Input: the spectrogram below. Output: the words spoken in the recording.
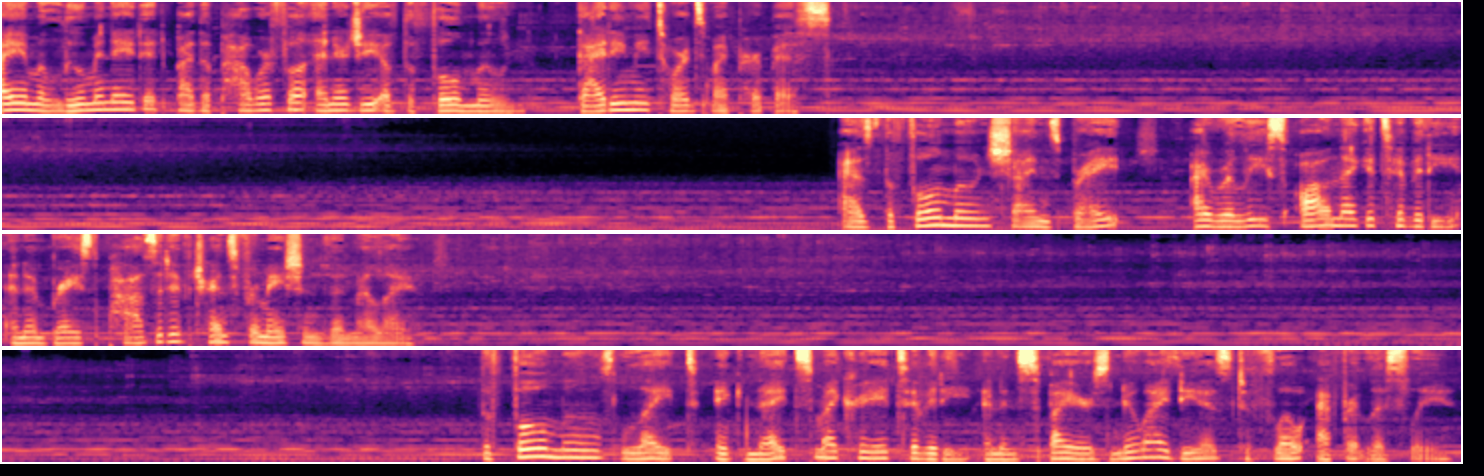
I am illuminated by the powerful energy of the full moon, guiding me towards my purpose. As the full moon shines bright, I release all negativity and embrace positive transformations in my life. The full moon's light ignites my creativity and inspires new ideas to flow effortlessly.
